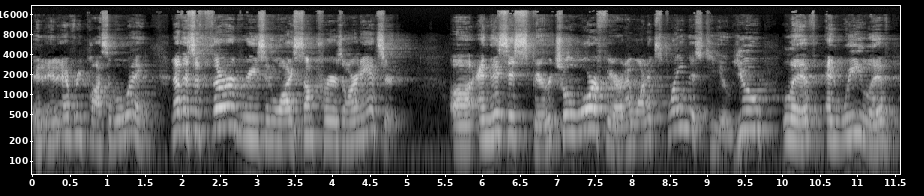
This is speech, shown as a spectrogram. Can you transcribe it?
in, in every possible way. Now, there's a third reason why some prayers aren't answered. Uh, and this is spiritual warfare. And I want to explain this to you. You live and we live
